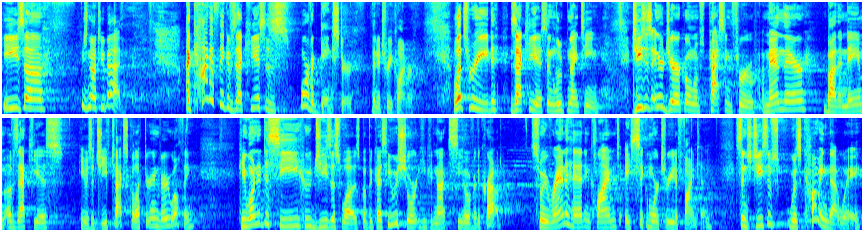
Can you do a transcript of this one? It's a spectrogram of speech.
he's, uh, he's not too bad. I kind of think of Zacchaeus as more of a gangster than a tree climber. Let's read Zacchaeus in Luke 19. Jesus entered Jericho and was passing through. A man there by the name of Zacchaeus, he was a chief tax collector and very wealthy. He wanted to see who Jesus was, but because he was short, he could not see over the crowd. So he ran ahead and climbed a sycamore tree to find him. Since Jesus was coming that way,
